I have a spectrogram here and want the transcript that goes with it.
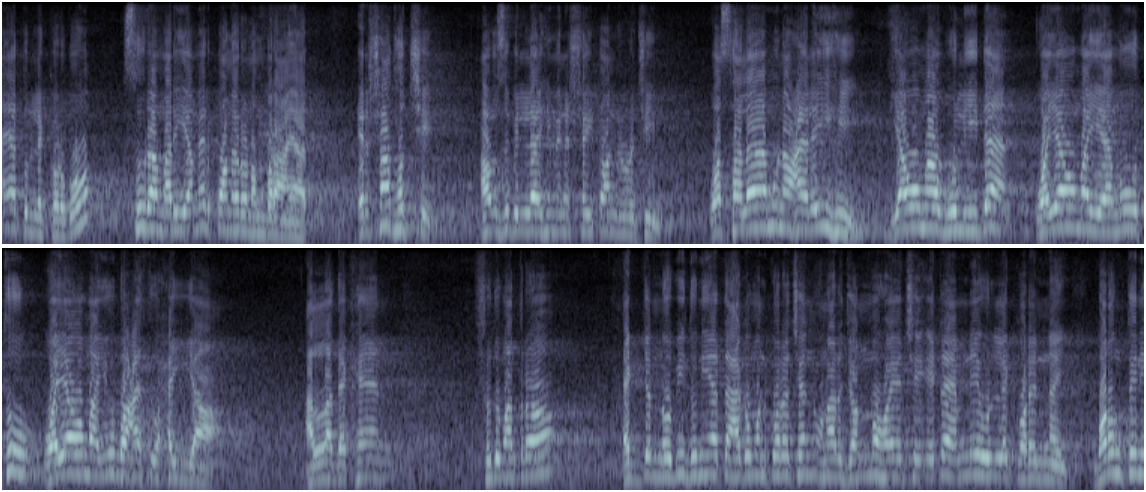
আয়াত উল্লেখ করব, সুরা মারিয়ামের পনেরো নম্বর আয়াত। এরশাদ হচ্ছে আউজুবিল্লাহি মিনাশ শাইতানির রাজিম। ওয়া সালামুন আলাইহি ইয়াউমা উলিদা ওয়া ইয়াউমা ইয়ামুতু ওয়া ইয়াউমা ইউবআসু হাইয়া। আল্লাহ দেখেন, শুধুমাত্র একজন নবী দুনিয়াতে আগমন করেছেন, ওনার জন্ম হয়েছে, এটা এমনি উল্লেখ করেন নাই। বরং তিনি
